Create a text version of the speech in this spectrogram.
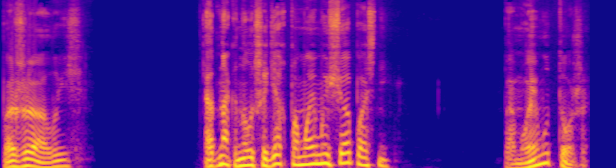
Пожалуй. Однако на лошадях, по-моему, еще опасней. По-моему, тоже.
